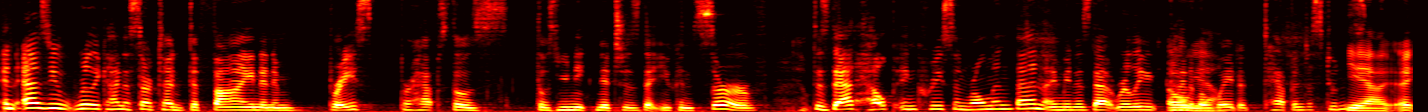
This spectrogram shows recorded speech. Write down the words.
And as you really kind of start to define and embrace perhaps those those unique niches that you can serve, does that help increase enrollment then? I mean, is that really kind Oh, of yeah. a way to tap into students? Yeah,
